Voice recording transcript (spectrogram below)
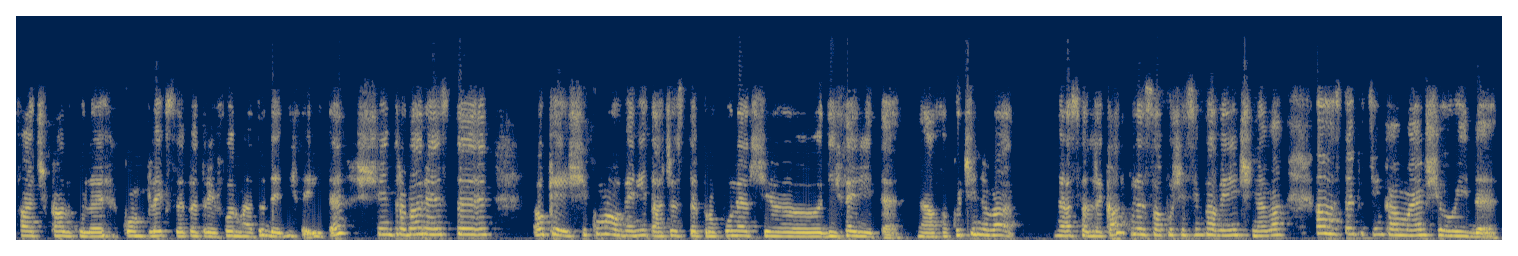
faci calcule complexe pe trei forme atât de diferite și întrebarea este Ok, și cum au venit aceste propuneri uh, diferite? A făcut cineva astfel de calcule sau pur și simplu a venit cineva, a, stai puțin că mai am și o idee.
